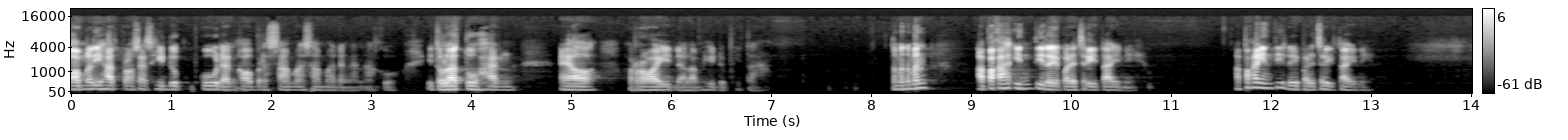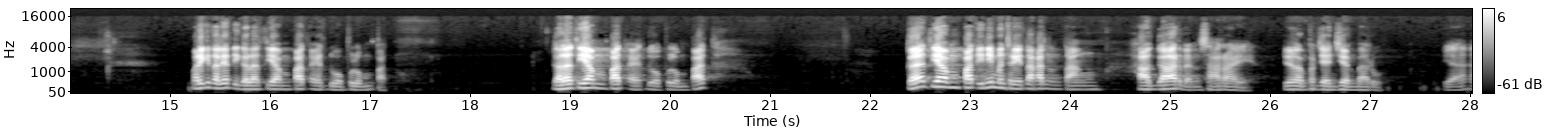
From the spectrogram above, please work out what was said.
Kau melihat proses hidupku dan kau bersama-sama dengan aku. Itulah Tuhan El Roy dalam hidup kita. Teman-teman, apakah inti daripada cerita ini? Apakah inti daripada cerita ini? Mari kita lihat di Galatia 4 ayat 24. Galatia 4 ayat 24. Galatia 4 ini menceritakan tentang Hagar dan Sarai di dalam perjanjian baru. Ya.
